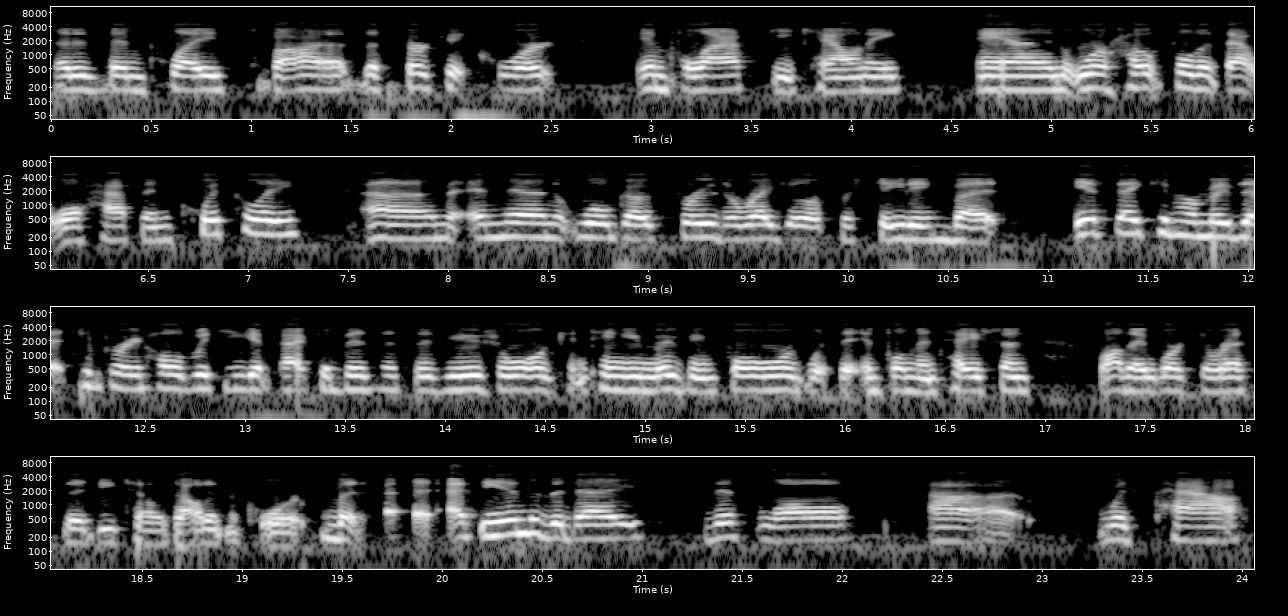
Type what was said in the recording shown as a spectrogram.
that has been placed by the Circuit Court in Pulaski County, and we're hopeful that that will happen quickly, um, and then we'll go through the regular proceeding. But if they can remove that temporary hold, we can get back to business as usual and continue moving forward with the implementation while they work the rest of the details out in the court. But at the end of the day, this law uh, was passed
